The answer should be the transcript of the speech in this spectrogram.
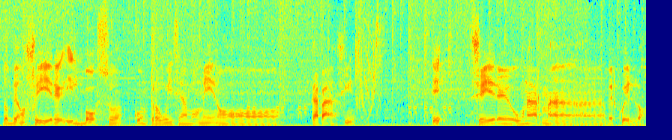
Dobbiamo scegliere il boss contro cui siamo meno capaci e scegliere un'arma per quello.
